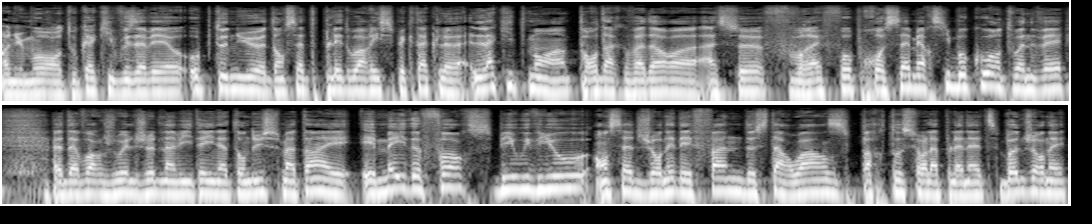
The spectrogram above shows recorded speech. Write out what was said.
En humour, en tout cas, qui vous avez obtenu dans cette plaidoirie spectacle l'acquittement hein, pour Dark Vador à ce vrai faux procès. Merci beaucoup Antoine V d'avoir joué le jeu de l'invité inattendu ce matin et, et May the Force be with you en cette journée des fans de Star Wars partout sur la planète. Bonne journée.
